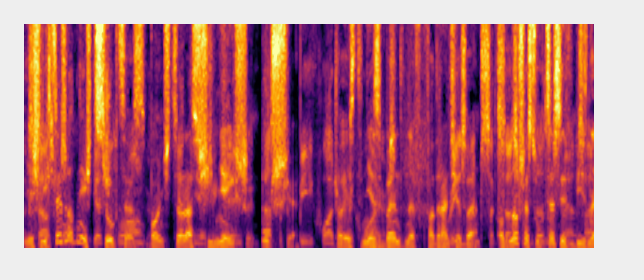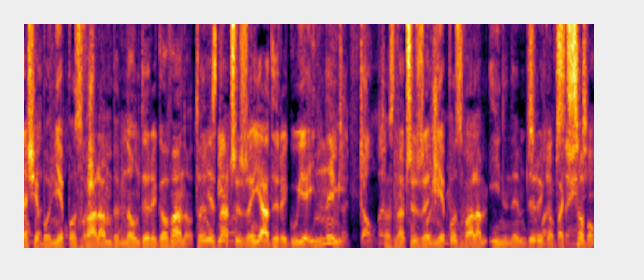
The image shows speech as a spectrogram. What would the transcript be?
jeśli chcesz odnieść sukces, bądź coraz silniejszy, ucz się. To jest niezbędne w kwadrancie B. Odnoszę sukcesy w biznesie, bo nie pozwalam, by mną dyrygowano. To nie znaczy, że ja dyryguję innymi. To znaczy, że nie pozwalam innym dyrygować sobą.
